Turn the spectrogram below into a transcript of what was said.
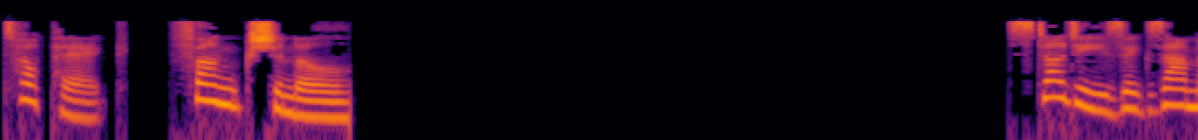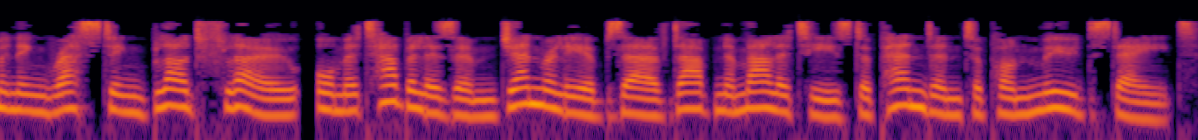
Topic: Functional Studies examining resting blood flow, or metabolism generally observed abnormalities dependent upon mood state.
